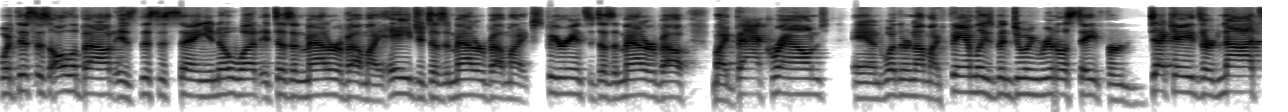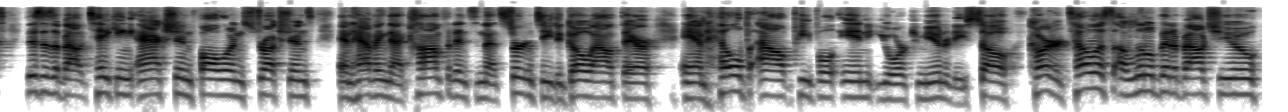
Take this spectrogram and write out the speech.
what this is all about is this is saying, you know what? It doesn't matter about my age. It doesn't matter about my experience. It doesn't matter about my background and whether or not my family's been doing real estate for decades or not. This is about taking action, following instructions, and having that confidence and that certainty to go out there and help out people in your community. So, Carter, tell us a little bit about you.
